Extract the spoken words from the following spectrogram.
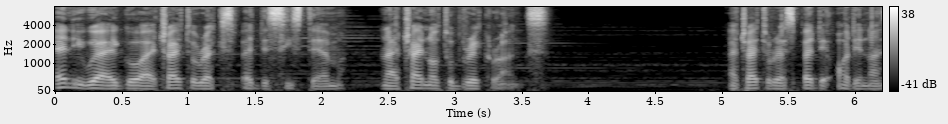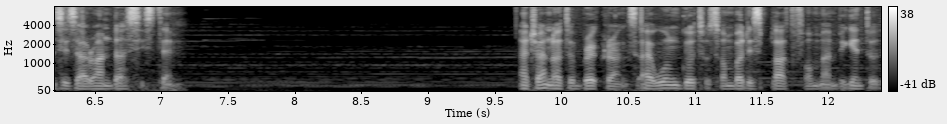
anywhere I go, I try to respect the system and I try not to break ranks. I try to respect the ordinances around that system. I try not to break ranks. I won't go to somebody's platform and begin to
